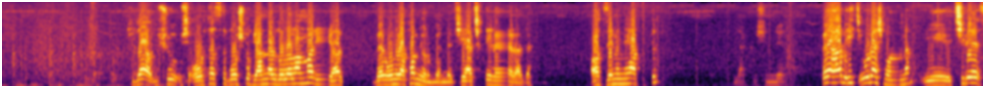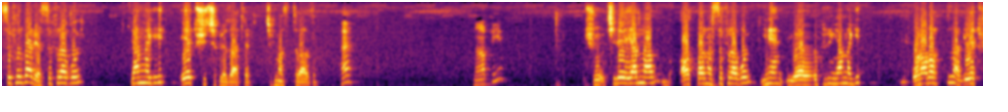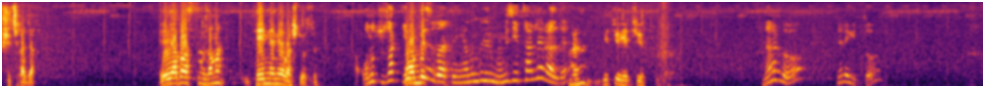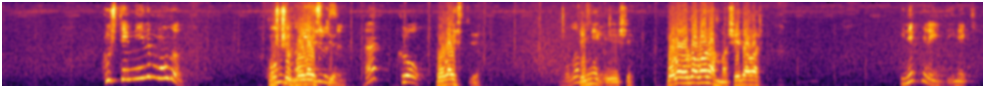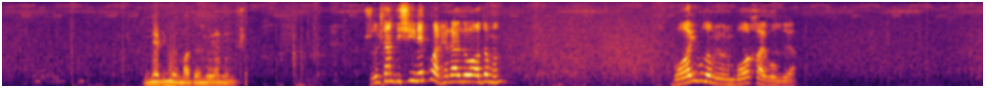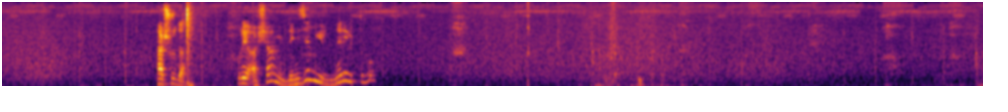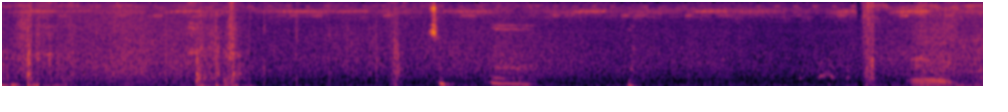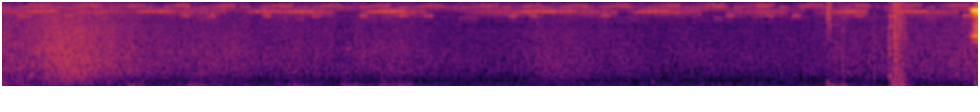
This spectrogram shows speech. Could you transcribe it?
Tuzağa şu şey, ortası boşluk yanlar dolanan var ya. Ben onu yapamıyorum bende. Şey açık değil herhalde. Alt zemin ne yaptık? Bir dakika şimdi Ve abi hiç uğraşma onunla. Ee, çile sıfır var ya sıfıra koy. Yanına git E tuşu çıkıyor zaten. Çıkması lazım. He? Ne yapayım? Şu çileyi yanına al. Alt barına sıfıra koy. İnen veya öküzün yanına git. Ona baktığın zaman E tuşu çıkacak. E'ye bastığın zaman teminlemeye başlıyorsun. Onu tuzak Bu yetmiyor 15 zaten. Yanında yürümemiz yeterli herhalde. Hı, Yetiyor yetiyor. Nerede o? Nereye gitti o? Kuş temleyelim mi oğlum? Kuşçu bola istiyor. He? Crow. Bola istiyor. Bola mı istiyor? Temli e, şey. Bola orada var ama şeyde var. İnek nereye gitti inek? Ne bilmiyorum adını göremiyorum şu an. Şurada bir tane dişi inek var. Herhalde o adamın. Boğayı bulamıyorum. Boğa kayboldu ya. Ha şurada. Buraya aşağı mı? Denize mi girdi? Nereye gitti bu?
